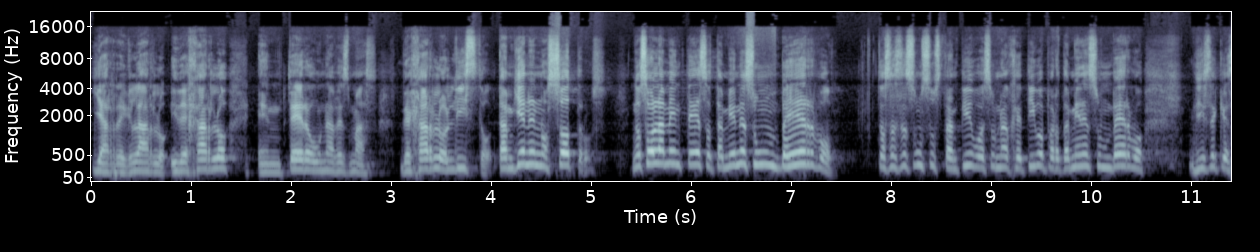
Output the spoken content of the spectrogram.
y arreglarlo y dejarlo entero una vez más, dejarlo listo. También en nosotros, no solamente eso, también es un verbo. Entonces es un sustantivo, es un adjetivo, pero también es un verbo. Dice que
